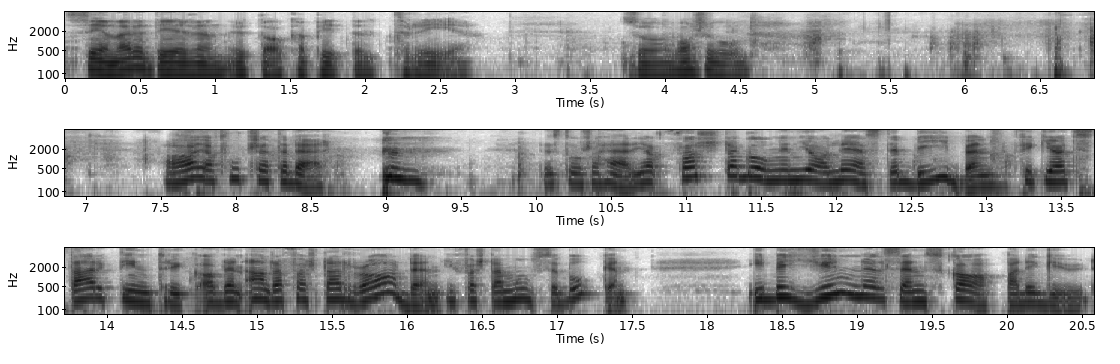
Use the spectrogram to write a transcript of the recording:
senare delen utav kapitel 3. Så varsågod. Ja, jag fortsätter där. Det står så här. Ja, första gången jag läste Bibeln fick jag ett starkt intryck av den allra första raden i Första Moseboken. I begynnelsen skapade Gud.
